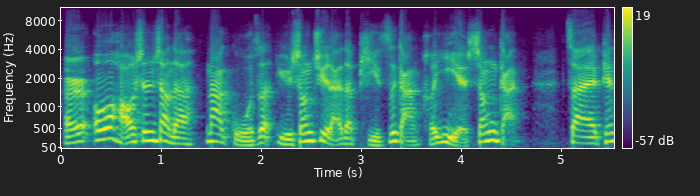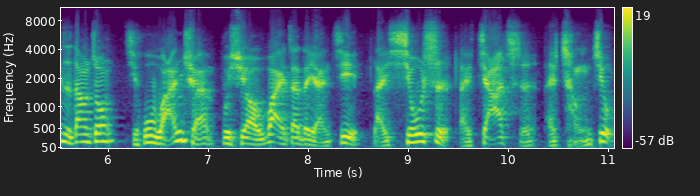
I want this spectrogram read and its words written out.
而欧豪身上的那股子与生俱来的痞子感和野生感。在片子当中，几乎完全不需要外在的演技来修饰、来加持、来成就。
